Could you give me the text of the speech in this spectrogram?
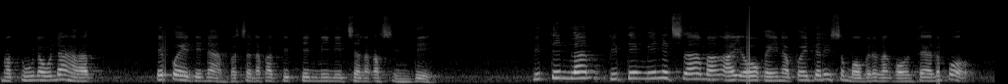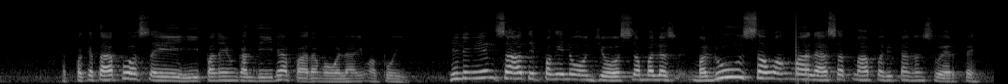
matunaw lahat, eh pwede na, basta naka 15 minutes na nakasindi. 15, lam, 15 minutes lamang ay okay na, pwede rin sumobra ng konti. Ano po? At pagkatapos, ay hipa na yung kandila para mawala yung apoy. Hilingin sa ating Panginoon Diyos na malas, malusaw ang malas at mapalitan ng swerte.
